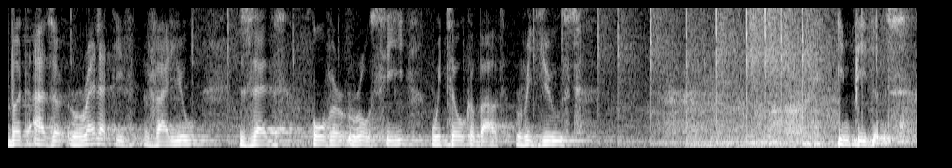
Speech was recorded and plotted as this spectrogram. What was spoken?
but as a relative value z over rho c we talk about reduced impedance.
